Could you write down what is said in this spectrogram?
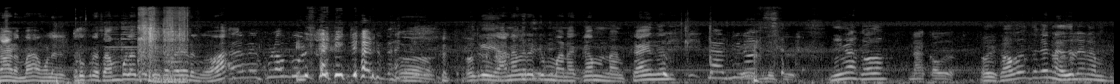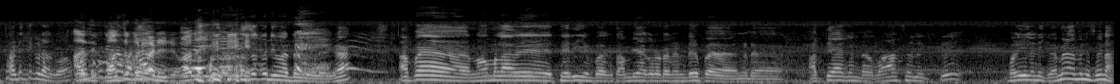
காணுமா? உங்களுக்கு கொடுக்குற சம்பளத்துக்கு இந்த மாதிரி எடுங்க. ஓகே அனைவருக்கும் வணக்கம். நான் வினோத். நீங்க கௌதம்? நான் கௌதம். ஓகே கௌதத்துக்கு என்ன? இதுல நம்ம தடிச்சு கூடாதோ அது பசுப்படி மாட்டேங்க அப்போ நார்மலாகவே தெரியும். இப்போ தம்பியாக்களோட நின்று இப்போ எங்களோட அத்தியாகண்ட வாசலுக்கு வழியில் நான் மினிஸ் வேணா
